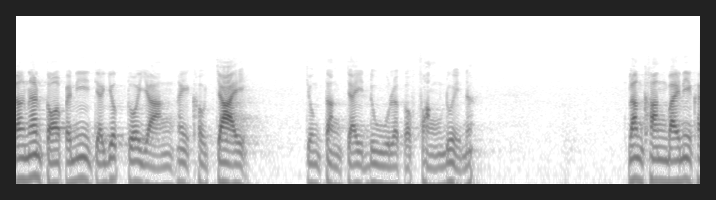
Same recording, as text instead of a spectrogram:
ดังนั้นต่อไปนี้จะยกตัวอย่างให้เข้าใจ จงตั้งใจดูแล้วก็ฟังด้วยนะลังคังใบนี้ใคร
